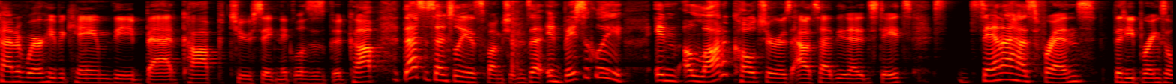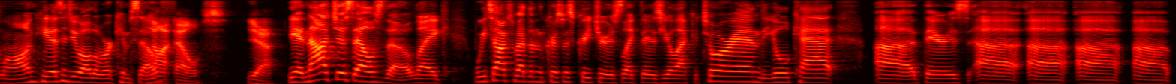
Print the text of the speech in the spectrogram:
kind of where he became the bad cop to Saint Nicholas's good cop. That's essentially his function. Is that in basically in a lot of cultures outside the United States, Santa has friends that he brings along. He doesn't do all the work himself. Not elves. Yeah. Yeah, not just elves though. Like we talked about them, the Christmas creatures. Like there's Jólakötturinn, the Yule Cat. Uh, there's uh uh uh uh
